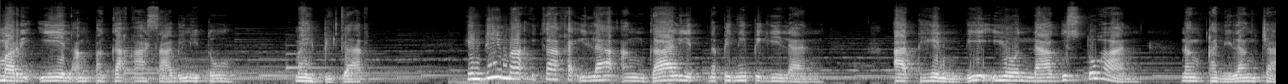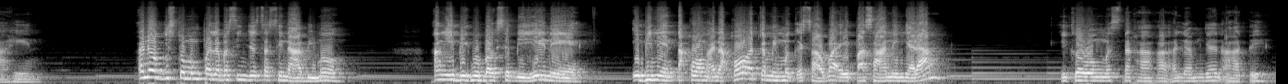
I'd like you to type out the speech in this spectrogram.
Mariin ang pagkakasabi nito. May bigat. Hindi maikakaila ang galit na pinipigilan at hindi iyon nagustuhan ng kanilang tiyahin. Ano gusto mong palabasin dyan sa sinabi mo? Ang ibig mo bang sabihin eh, ibinenta ko ang anak ko at kaming mag-asawa ay pasanin niya lang? Ikaw ang mas nakakaalam niyan ate.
